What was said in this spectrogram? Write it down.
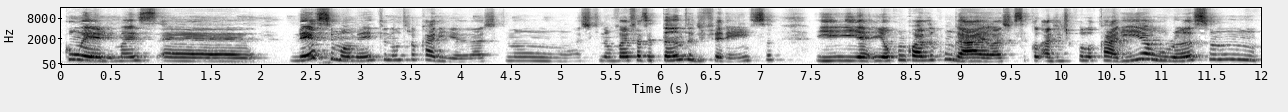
com ele, mas é, nesse momento não trocaria. Acho que não, acho que não vai fazer tanta diferença. E, e eu concordo com o Guy. Eu acho que a gente colocaria o Russell num,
